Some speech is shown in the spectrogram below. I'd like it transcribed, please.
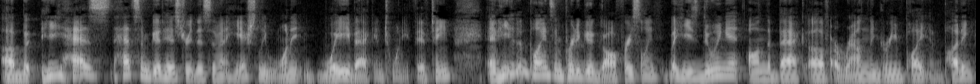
Uh, but he has had some good history at this event. He actually won it way back in 2015, and he's been playing some pretty good golf recently. But he's doing it on the back of around the green plate and putting.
